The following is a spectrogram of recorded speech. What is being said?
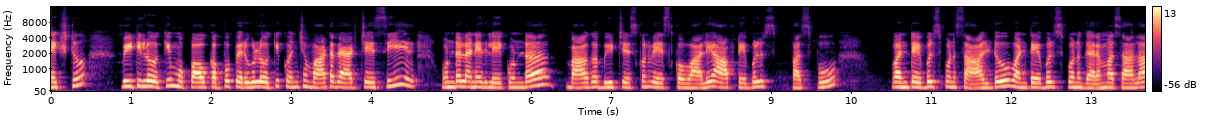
నెక్స్ట్ వీటిలోకి ముప్పావు కప్పు పెరుగులోకి కొంచెం వాటర్ యాడ్ చేసి ఉండలు అనేది లేకుండా బాగా బీట్ చేసుకొని వేసుకోవాలి. హాఫ్ టేబుల్ పసుపు one table spoon salt one table spoon garam masala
